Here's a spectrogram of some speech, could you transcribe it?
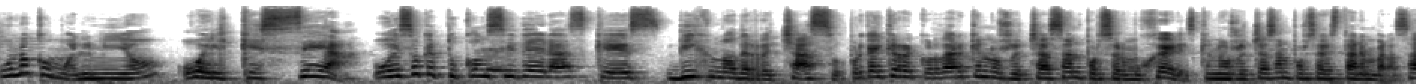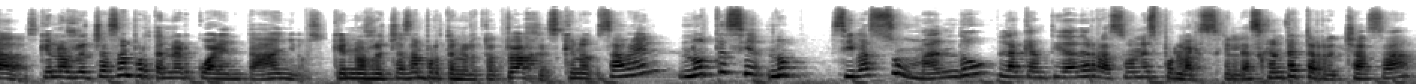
uno como el mío o el que sea, o eso que tú consideras que es digno de rechazo, porque hay que recordar que nos rechazan por ser mujeres, que nos rechazan por ser estar embarazadas, que nos rechazan por tener 40 años, que nos rechazan por tener tatuajes, que no, ¿saben? No te no si vas sumando la cantidad de razones por las que la gente te rechaza,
